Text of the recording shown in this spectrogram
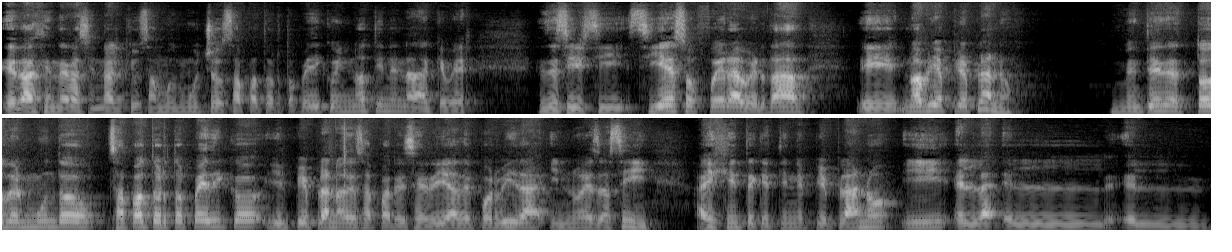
edad generacional que usamos mucho zapato ortopédico y no tiene nada que ver. Es decir, si, si eso fuera verdad, eh, no habría pie plano ¿Me entiendes? Todo el mundo zapato ortopédico y el pie plano desaparecería de por vida y no es así. Hay gente que tiene pie plano y el, el,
